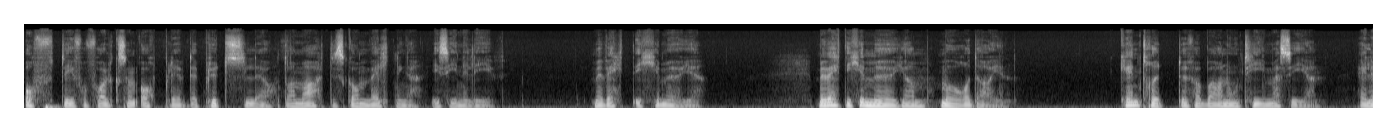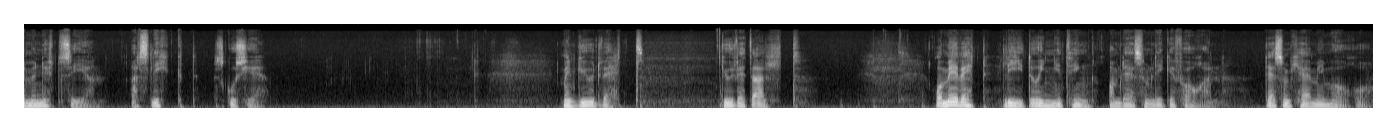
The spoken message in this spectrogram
ofte ifra folk som opplevde plutselige og dramatiske omveltninger i sine liv. Vi vet ikke mye. Vi vet ikke mye om morgendagen. Hvem trodde for bare noen timer siden, eller minutt siden, at slikt skulle skje? Men Gud vet. Gud vet alt. Og vi vet lite og ingenting om det som ligger foran, det som kommer i morgen.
